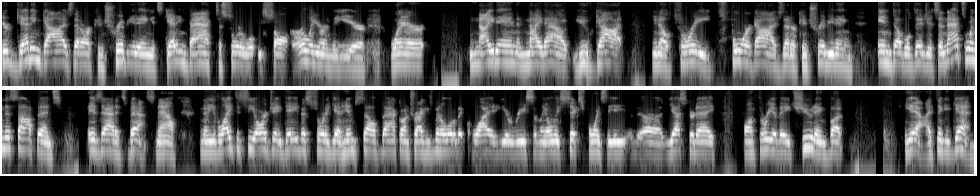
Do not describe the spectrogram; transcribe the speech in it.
you're getting guys that are contributing. It's getting back to sort of what we saw earlier in the year, where night in and night out, you've got, you know, three, four guys that are contributing in double digits. And that's when this offense – is at its best. Now, you know, you'd like to see RJ Davis sort of get himself back on track. He's been a little bit quiet here recently, only six points the uh, yesterday on three of eight shooting. But yeah, I think again,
